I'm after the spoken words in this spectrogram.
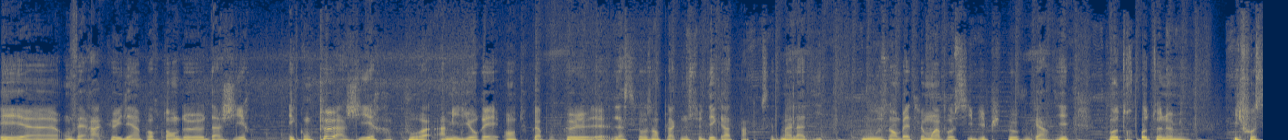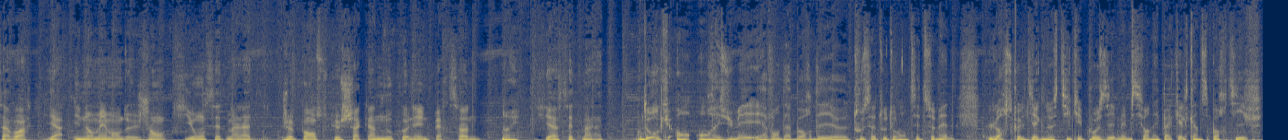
Et euh, on verra qu'il est important d'agir et qu'on peut agir pour améliorer, en tout cas pour que la sclérose en plaques ne se dégrade pas, pour que cette maladie vous embête le moins possible et puis que vous gardiez votre autonomie. Il faut savoir qu'il y a énormément de gens qui ont cette maladie. Je pense que chacun de nous connaît une personne Oui. Qui a cette maladie. Donc, en, en résumé, et avant d'aborder euh, tout ça tout au long de cette semaine, lorsque le diagnostic est posé, même si on n'est pas quelqu'un de sportif,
